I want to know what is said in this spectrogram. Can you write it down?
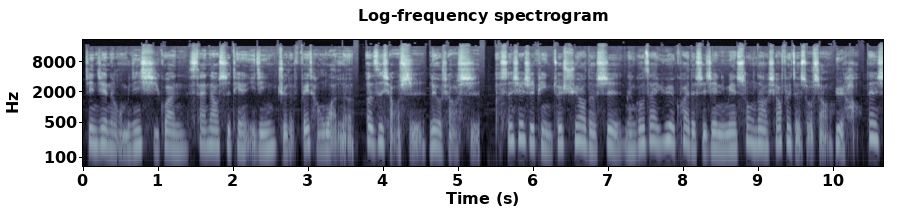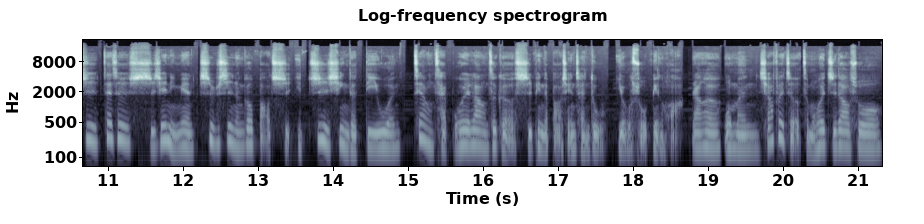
渐渐的，我们已经习惯三到四天，已经觉得非常晚了。二十四小时、六小时，生鲜食品最需要的是能够在越快的时间里面送到消费者手上越好。但是在这时间里面，是不是能够保持一致性的低温？这样才不会让这个食品的保鲜程度有所变化。然而，我们消费者怎么会知道说，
